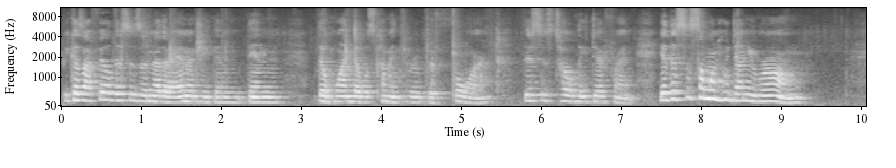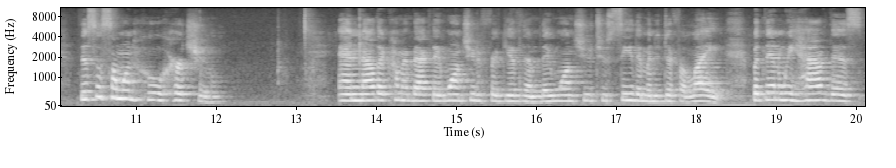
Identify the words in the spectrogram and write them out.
Because I feel this is another energy than, than the one that was coming through before. This is totally different. Yeah, this is someone who done you wrong. This is someone who hurt you. And now they're coming back. They want you to forgive them. They want you to see them in a different light. But then we have this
